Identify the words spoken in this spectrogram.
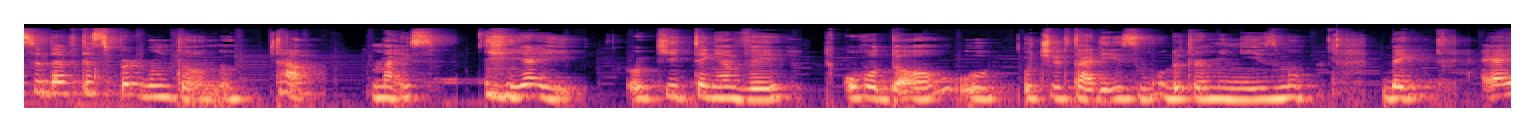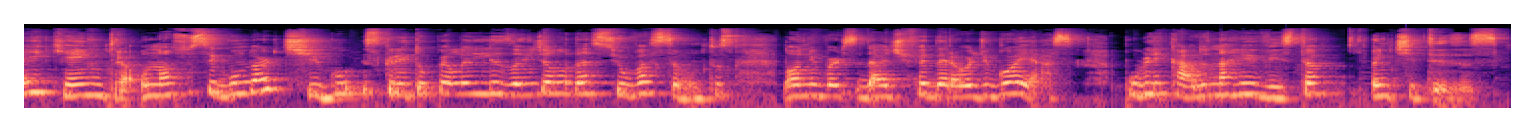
Você deve estar se perguntando, tá, mas e aí? O que tem a ver o Rodó, o utilitarismo, o determinismo? Bem, é aí que entra o nosso segundo artigo, escrito pela Elisângela da Silva Santos, da Universidade Federal de Goiás, publicado na revista Antíteses.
